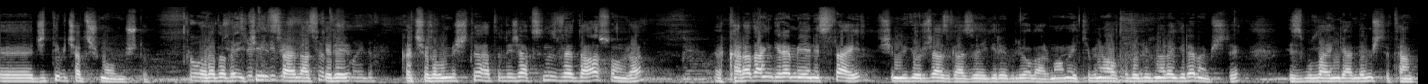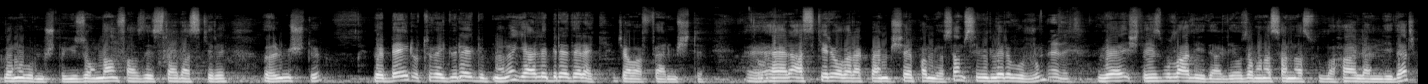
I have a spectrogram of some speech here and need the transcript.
e, ciddi bir çatışma olmuştu. Doğru, Orada da iki İsrail askeri kaçırılmıştı hatırlayacaksınız ve daha sonra e, karadan giremeyen İsrail, şimdi göreceğiz Gazze'ye girebiliyorlar mı ama 2006'da Lübnan'a girememişti. Hizbullah engellemişti, tanklarını vurmuştu. 110'dan fazla İsrail askeri ölmüştü. Ve Beyrut'u ve Güney Lübnan'ı yerle bir ederek cevap vermişti. E, Eğer askeri olarak ben bir şey yapamıyorsam sivilleri vururum. Evet. Ve işte Hizbullah liderliği, o zaman Hasan Nasrullah halen lider,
